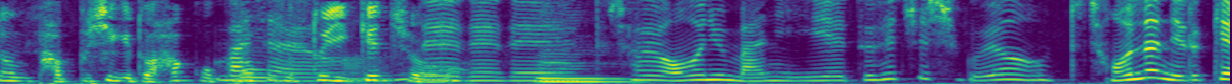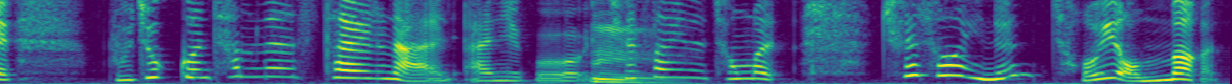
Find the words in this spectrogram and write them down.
좀 바쁘시기도 하고 그런 맞아요. 것도 있겠죠. 네네네. 음. 저희 어머님 많이 이해도 해주시고요. 저는 이렇게 무조건 참는 스타일은 아, 니고 음. 최서희는 정말 최서희는 저희 엄마 같아.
